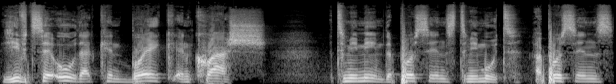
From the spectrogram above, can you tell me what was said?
yivtzeu, that can break and crash timimim, the person's timimut, a person's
